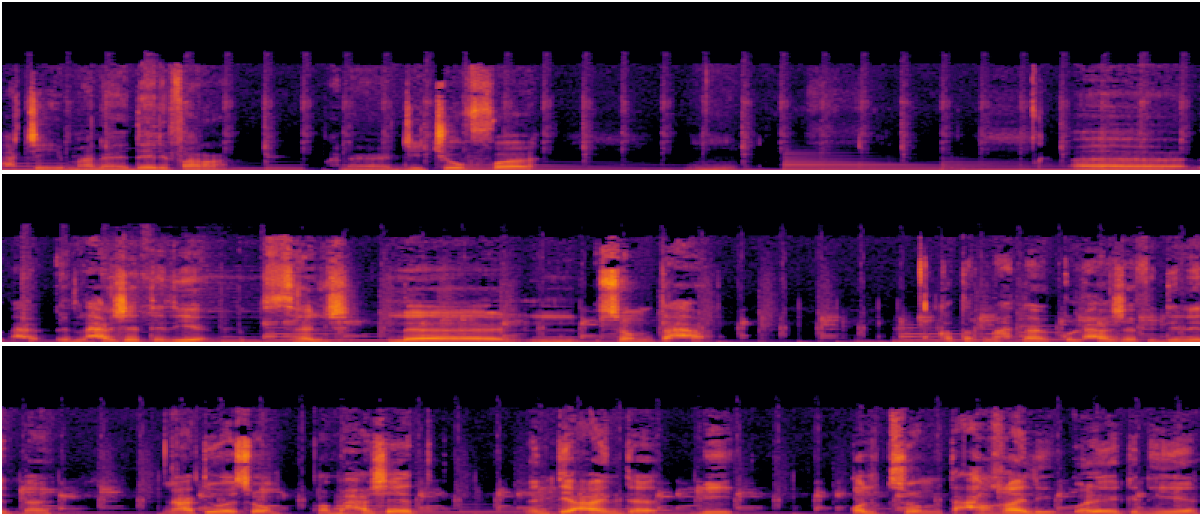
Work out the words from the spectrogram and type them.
حتى معنا داري فراغ معنا جي تشوف آه الحاجات هذه متسهلش السم تاعها. خاطر نحنا كل حاجة في دنيتنا نعطيوها سم فما حاجات أنت عاينتها ب قلت سم تاعها غالي ولكن هي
